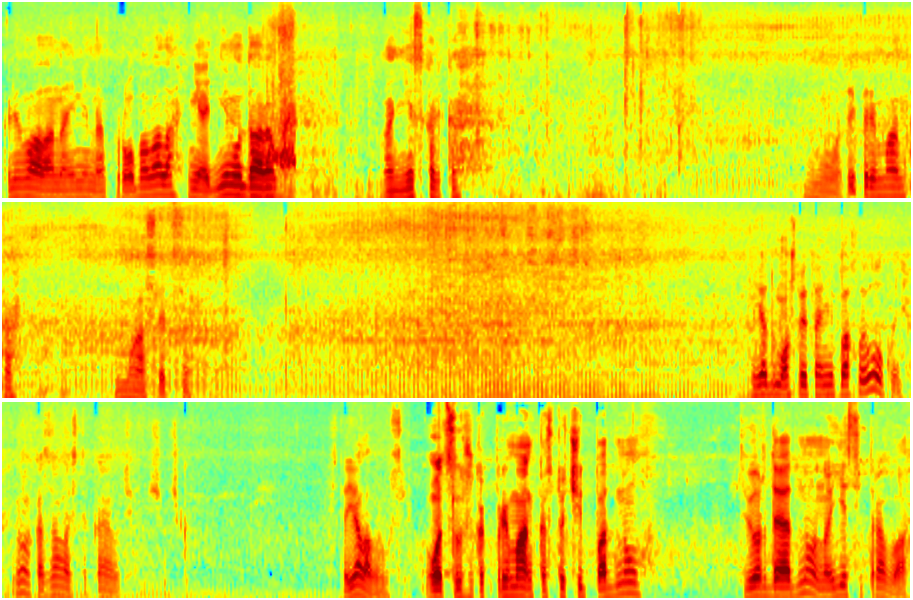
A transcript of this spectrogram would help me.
Клевала она именно пробовала. Не одним ударом, а несколько. Вот, и переманка маслица. Я думал, что это неплохой окунь, но оказалась такая вот щучка. Стояла в русле. Вот слышу, как приманка стучит по дну. Твердое дно, но есть и трава.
